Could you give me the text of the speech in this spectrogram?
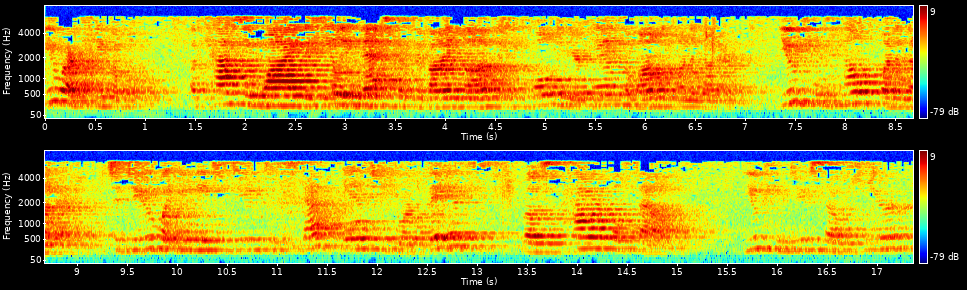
You are capable of casting wide the healing net of divine love that you hold in your hands along with one another. You can help one another to do what you need to do to step into your biggest most powerful self. You can do so here,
